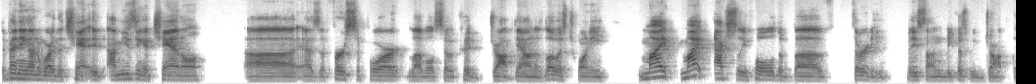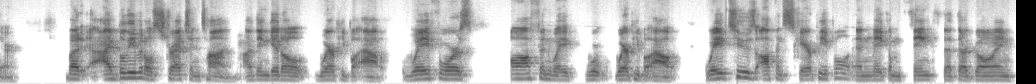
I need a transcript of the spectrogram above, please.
depending on where the channel, I'm using a channel uh, as a first support level. So it could drop down as low as 20, might, might actually hold above 30 based on because we've dropped there. But I believe it'll stretch in time. I think it'll wear people out. Wave fours often wave, wear people out. Wave twos often scare people and make them think that they're going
